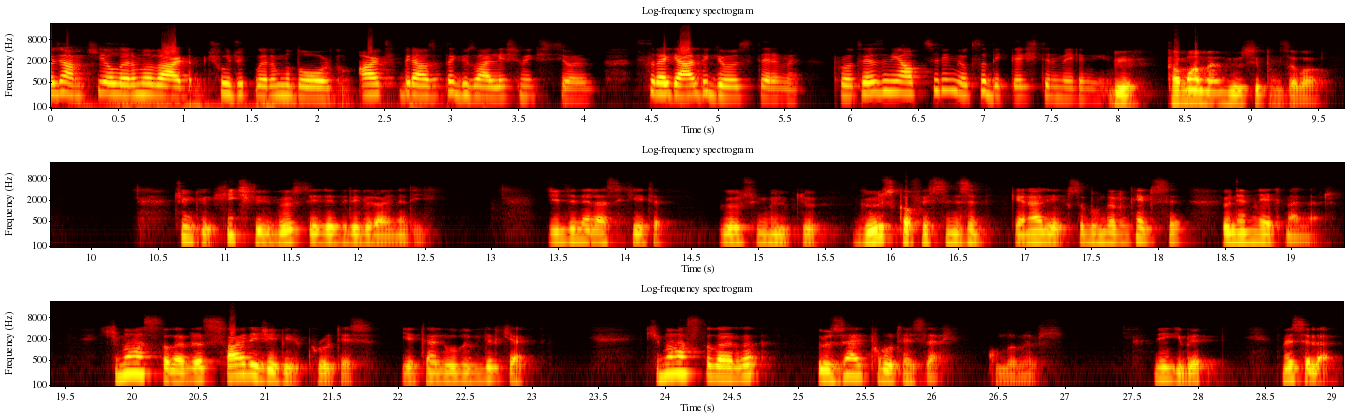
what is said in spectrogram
Hocam kilolarımı verdim, çocuklarımı doğurdum. Artık birazcık da güzelleşmek istiyorum. Sıra geldi göğüslerime. Protez mi yaptırayım yoksa dikleştirmeli miyim? Bir, tamamen göğüs yapınıza bağlı. Çünkü hiçbir göğüs dili birebir aynı değil. Cildin elastikiyeti, göğsün büyüklüğü, göğüs kafesinizin genel yapısı bunların hepsi önemli etmenler. Kimi hastalarda sadece bir protez yeterli olabilirken, kimi hastalarda özel protezler kullanıyoruz. Ne gibi? Mesela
